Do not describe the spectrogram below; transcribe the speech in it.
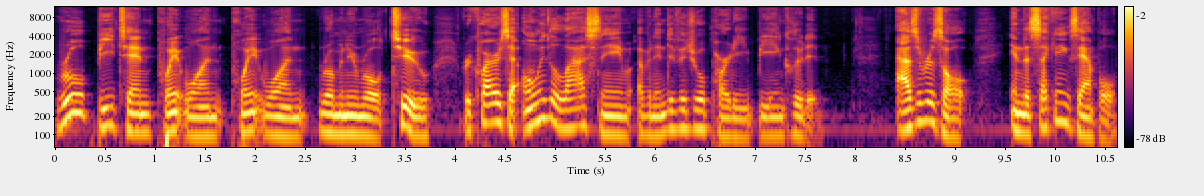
Rule B10.1.1 Roman numeral 2 requires that only the last name of an individual party be included. As a result, in the second example,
